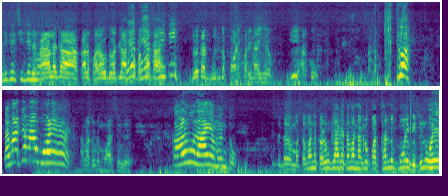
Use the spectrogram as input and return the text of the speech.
લીધે સીઝનમાં. કાલ જ આ કાલ ભરાવ 1.5 લાખ નો કપા થાય જો તાર બુન તો પાણી ભરી નાઈ હે એ હરકો તો તમારે કેમ આવું બોલે? અમાર થોડું મારશું છે. કાળવું લાગે મન તો. તો તમ- તમને કડવું જ લાગે. તમારે નગરું પથ્થરનું નું પાણી ભીધેલું હે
